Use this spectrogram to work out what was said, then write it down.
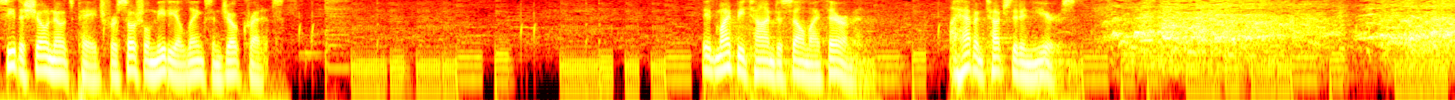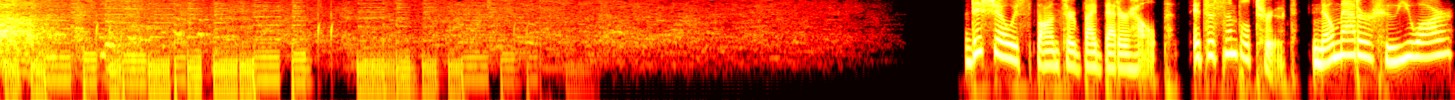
See the show notes page for social media links and joke credits. It might be time to sell my theremin. I haven't touched it in years. This show is sponsored by BetterHelp. It's a simple truth. No matter who you are,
